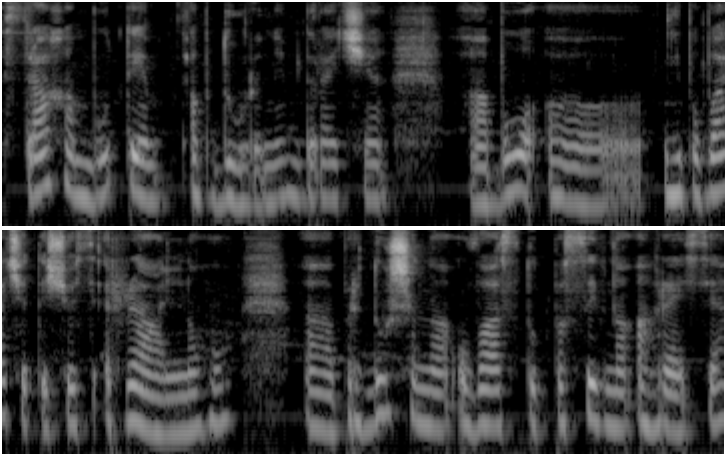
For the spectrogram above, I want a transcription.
страхом бути обдуреним, до речі, або е, не побачити щось реального. Придушена у вас тут пасивна агресія,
